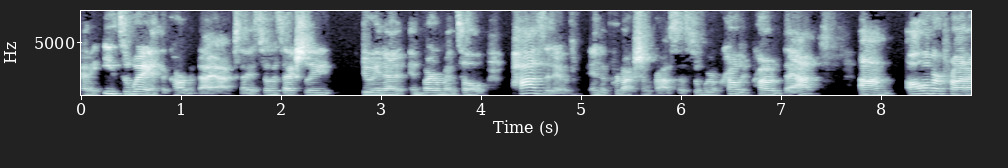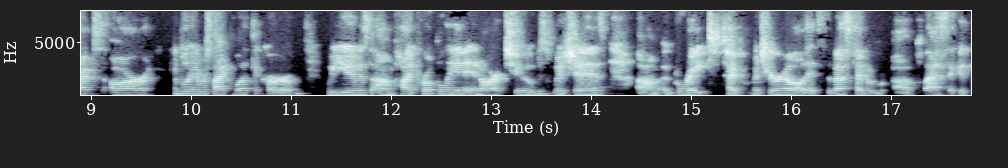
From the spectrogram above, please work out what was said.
kind of eats away at the carbon dioxide. So it's actually doing an environmental positive in the production process. So we're incredibly proud of that. Um, all of our products are completely recyclable at the curb. We use um, polypropylene in our tubes, which is um, a great type of material. It's the best type of uh, plastic. It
